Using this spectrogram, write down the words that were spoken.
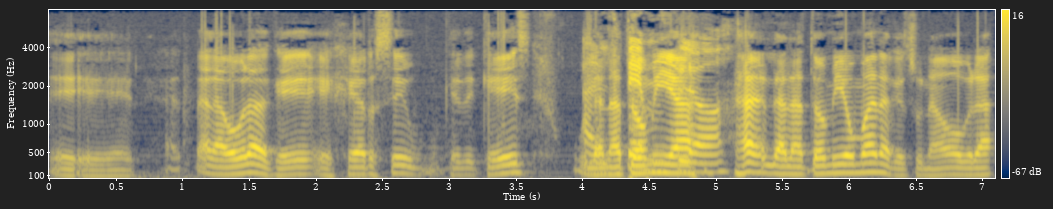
eh, a la obra que ejerce, que, que es la anatomía, templo. la anatomía humana, que es una obra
